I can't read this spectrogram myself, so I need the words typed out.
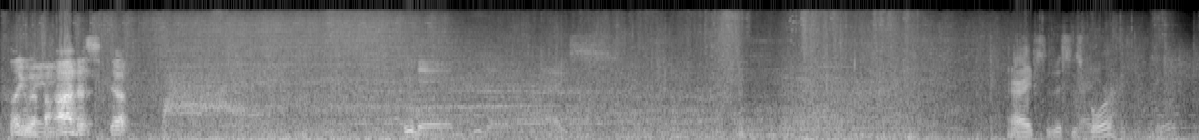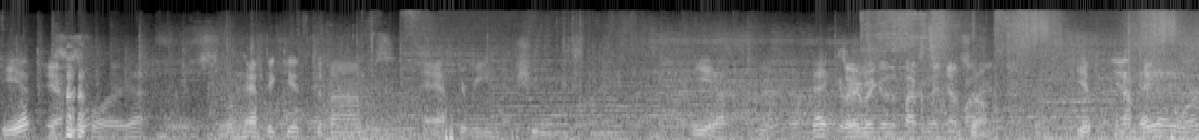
I think he went behind us. Yep. He did. All right, so this is four. Yep. Yeah. Four, yeah. So we'll have to get the bombs after we shoot them. Yeah. Okay, So everybody go to the platform and jump on it. Yep. And I'm taking yeah, yeah.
